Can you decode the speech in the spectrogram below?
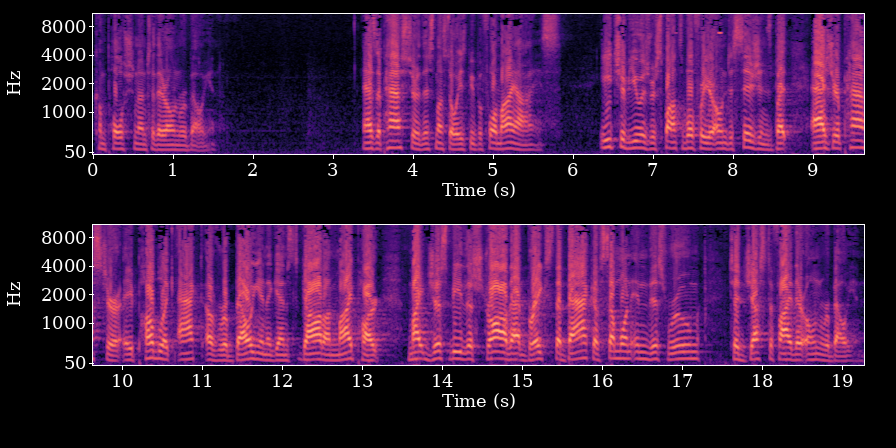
compulsion unto their own rebellion. As a pastor, this must always be before my eyes. Each of you is responsible for your own decisions, but as your pastor, a public act of rebellion against God on my part might just be the straw that breaks the back of someone in this room to justify their own rebellion.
